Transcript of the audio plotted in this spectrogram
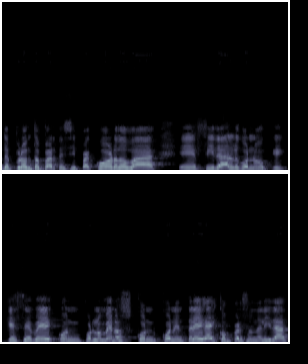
de pronto participa Córdoba, eh, Fidalgo, ¿no? Que, que se ve con, por lo menos con, con entrega y con personalidad.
